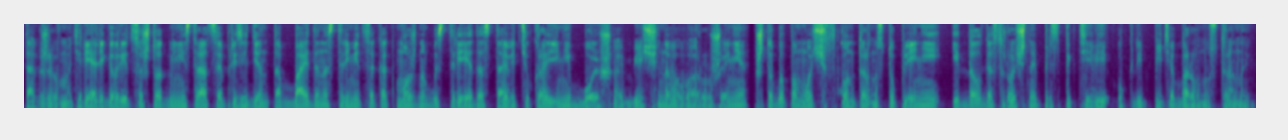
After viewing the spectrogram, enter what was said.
Также в материале говорится, что администрация президента Байдена стремится как можно быстрее доставить Украине больше обещанного вооружения, чтобы помочь в контрнаступлении и долгосрочной перспективе укрепить оборону страны.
